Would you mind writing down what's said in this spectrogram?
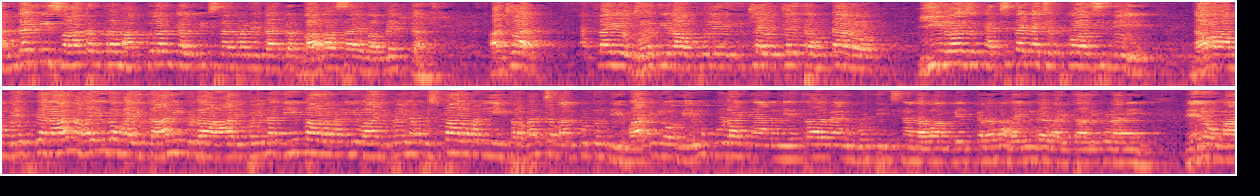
అందరికీ స్వాతంత్రం హక్కులను కల్పించినటువంటి డాక్టర్ బాబాసాహెబ్ అంబేద్కర్. అట్లా అట్లాగే జ్యోతిరావు పూలే ఇట్లా ఎట్లయితే ఉంటారో ఈ రోజు ఖచ్చితంగా చెప్పుకోవాల్సింది నవ అంబేద్కర నవయుగ వైతానికుడా ఆరిపోయిన దీపాలమని వారిపోయిన పుష్పాలమని ఈ ప్రపంచం అనుకుంటుంది. వాటిలో మేము కూడా జ్ఞాన నేత్రాలమే అని గుర్తించిన నవ అంబేద్కర నవయుగ వైతానికుడు అని నేను మా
